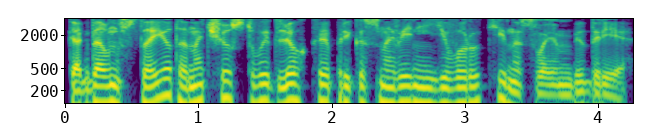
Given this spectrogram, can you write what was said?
Когда он встает, она чувствует легкое прикосновение его руки на своем бедре,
